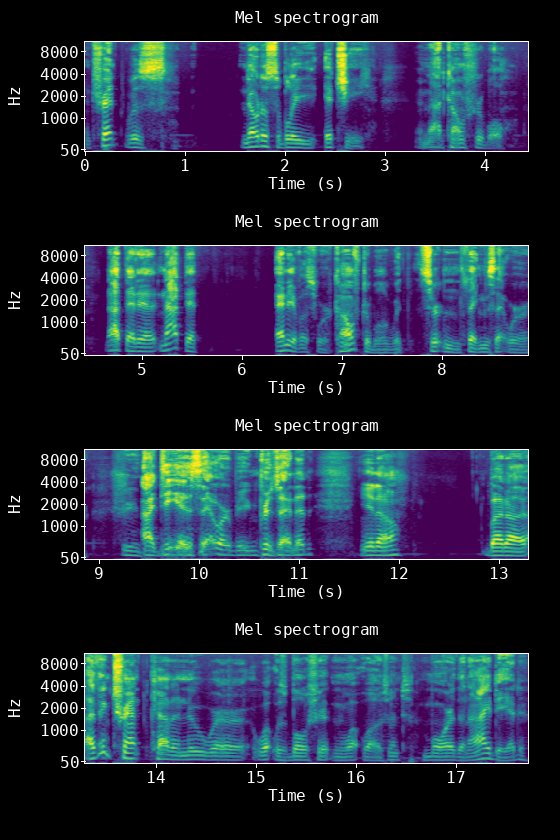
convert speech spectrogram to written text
and Trent was noticeably itchy and not comfortable. Not that uh, not that any of us were comfortable with certain things that were ideas that were being presented, you know. But uh, I think Trent kind of knew where what was bullshit and what wasn't more than I did.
